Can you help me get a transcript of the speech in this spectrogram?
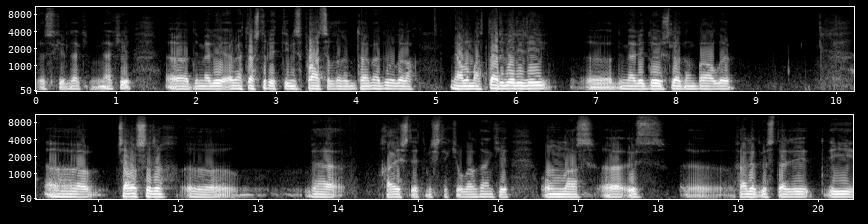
fikirlərimə ki, ə, deməli əməkdaşlıq etdiyimiz partiyalara mütəmadi olaraq məlumatlar veririk. Ə, deməli döyüşlərlə bağlı çalışırıq və xahiş etmişdik ki, onlardan ki, onlar öz fəaliyyət göstərdiyi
